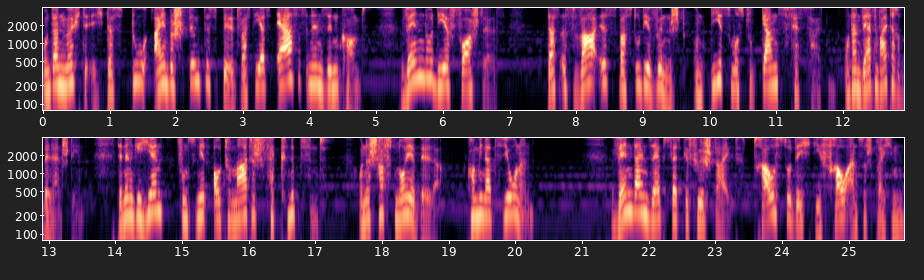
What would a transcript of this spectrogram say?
Und dann möchte ich, dass du ein bestimmtes Bild, was dir als erstes in den Sinn kommt, wenn du dir vorstellst, dass es wahr ist, was du dir wünschst und dies musst du ganz festhalten. Und dann werden weitere Bilder entstehen. Denn dein Gehirn funktioniert automatisch verknüpfend und es schafft neue Bilder, Kombinationen. Wenn dein Selbstwertgefühl steigt, traust du dich, die Frau anzusprechen,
